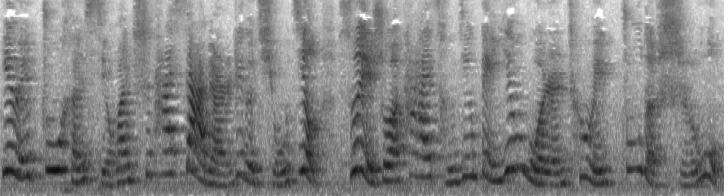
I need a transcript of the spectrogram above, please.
因为猪很喜欢吃它下边的这个球茎，所以说它还曾经被英国人称为猪的食物。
